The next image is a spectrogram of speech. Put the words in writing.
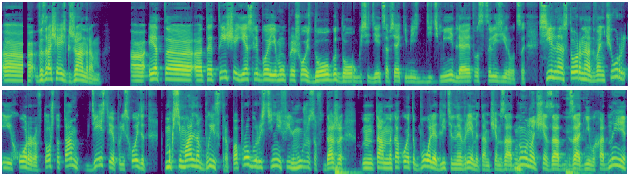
э, возвращаясь к жанрам, это э, Т-1000, если бы ему пришлось долго-долго сидеть со всякими детьми для этого социализироваться. Сильная сторона адвенчур и хорроров то, что там действие происходит максимально быстро. Попробуй растяни фильм ужасов даже там на какое-то более длительное время, там, чем за одну ночь, чем за, за одни выходные,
